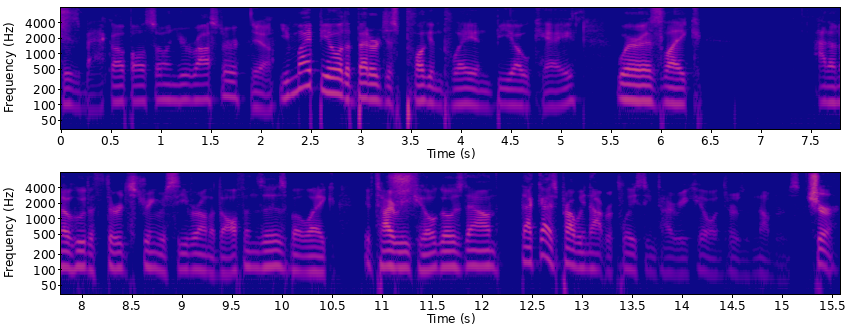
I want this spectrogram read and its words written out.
his backup also on your roster, yeah, you might be able to better just plug and play and be okay. Whereas like I don't know who the third string receiver on the Dolphins is, but like if Tyreek Hill goes down, that guy's probably not replacing Tyreek Hill in terms of numbers. sure.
